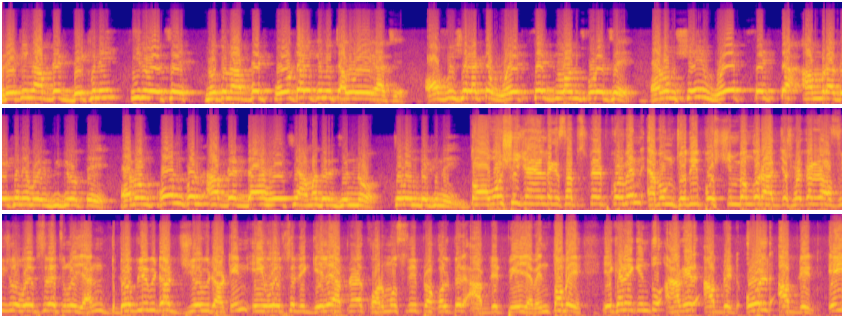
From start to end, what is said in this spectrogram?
ব্রেকিং আপডেট দেখে নিই কি রয়েছে, নতুন আপডেট পোর্টাল কিন্তু চালু হয়ে গেছে। অফিসিয়াল একটা ওয়েবসাইট লঞ্চ করেছে এবং সেই ওয়েবসাইটটা আমরা দেখে নেব এই ভিডিওতে। এবং কোন কোন আপডেট দেওয়া হয়েছে আমাদের জন্য, চলুন দেখে নেই। তো অবশ্যই চ্যানেলটাকে সাবস্ক্রাইব করবেন এবং যদি পশ্চিমবঙ্গ রাজ্য সরকারের অফিসিয়াল ওয়েবসাইটে চলে যান, www.gov.in এই ওয়েবসাইটে গেলে আপনারা কর্মশ্রী প্রকল্পের আপডেট পেয়ে যাবেন। তবে এখানে কিন্তু আগের আপডেট ওল্ড আপডেট এই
